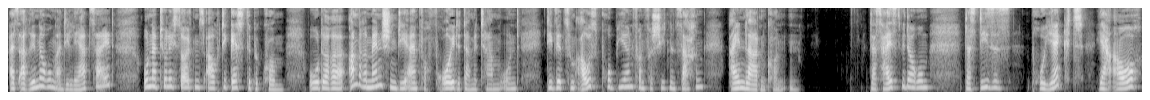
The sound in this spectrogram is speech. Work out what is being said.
als Erinnerung an die Lehrzeit. Und natürlich sollten es auch die Gäste bekommen oder andere Menschen, die einfach Freude damit haben und die wir zum Ausprobieren von verschiedenen Sachen einladen konnten. Das heißt wiederum, dass dieses Projekt ja auch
